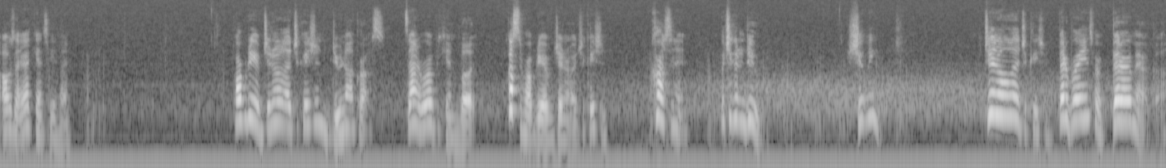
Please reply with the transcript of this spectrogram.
I was like, I can't see anything. Property of general education, do not cross. It's not a Robican, but that's the property of general education. Crossing it. What you gonna do? Shoot me? General education. Better brains for a better America.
